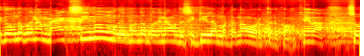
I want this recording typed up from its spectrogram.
இது வந்து பார்த்தீங்கன்னா மேக்ஸிமம் உங்களுக்கு வந்து பார்த்தீங்கன்னா வந்து சிட்டியில் மட்டும்தான் ஒர்க் இருக்கும் ஓகேங்களா ஸோ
